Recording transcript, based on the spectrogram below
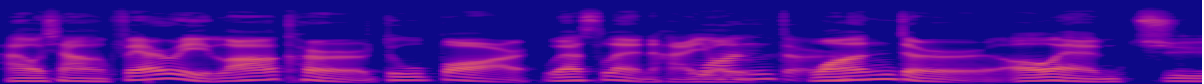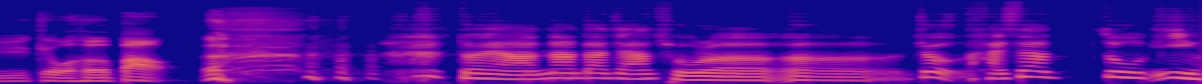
还有像 Ferry Locker Do Bar Westland，还有 Wonder Wonder OMG，给我喝爆。对啊，那大家除了呃，就还是要。注意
